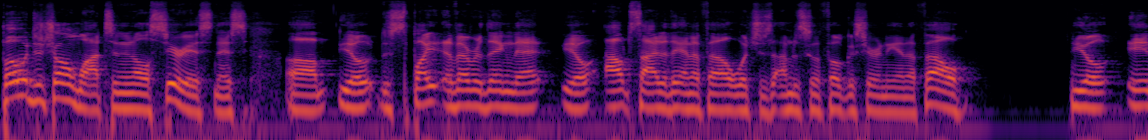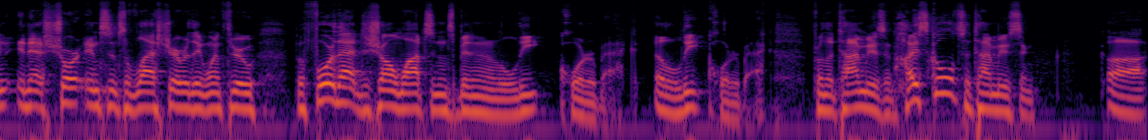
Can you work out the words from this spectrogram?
But with Deshaun Watson, in all seriousness, um, you know, despite of everything that you know outside of the NFL, which is I'm just going to focus here in the NFL, you know, in, in that short instance of last year, everything went through. Before that, Deshaun Watson's been an elite quarterback, elite quarterback. From the time he was in high school to the time he was in uh,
